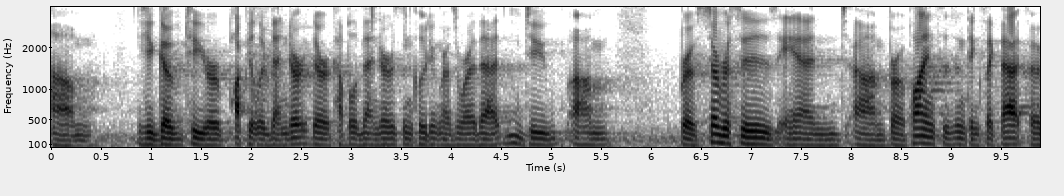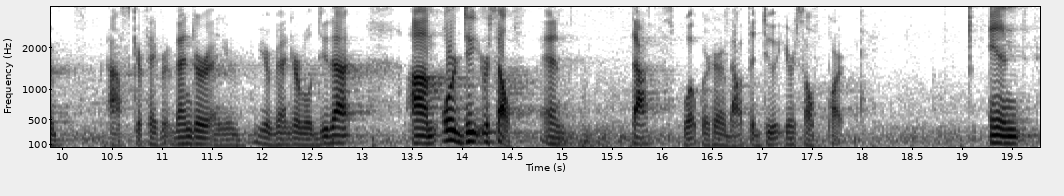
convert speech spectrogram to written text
Um, you go to your popular vendor. There are a couple of vendors, including Reservoir, that do um, Bro services and um, Bro appliances and things like that. So ask your favorite vendor and your, your vendor will do that. Um, or do it yourself. And that's what we're here about, the do-it-yourself part. And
